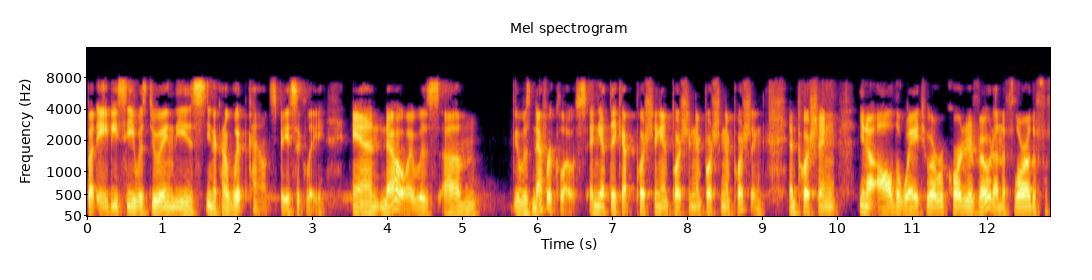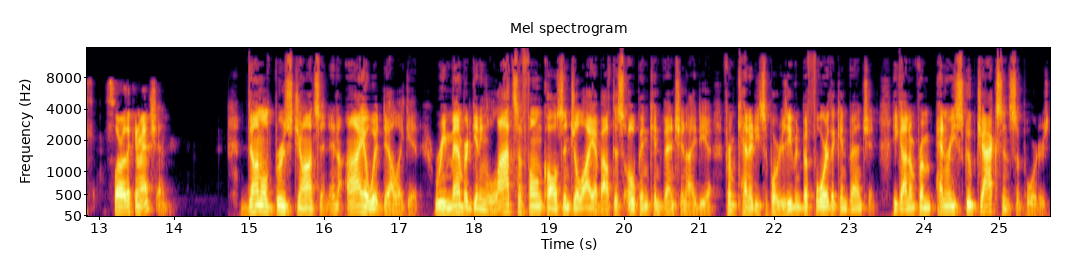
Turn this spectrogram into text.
But ABC was doing these, you know, kind of whip counts, basically. And no, it was um, it was never close and yet they kept pushing and pushing and pushing and pushing and pushing you know all the way to a recorded vote on the floor of the f- floor of the convention Donald Bruce Johnson, an Iowa delegate, remembered getting lots of phone calls in July about this open convention idea from Kennedy supporters, even before the convention. He got them from Henry Scoop Jackson supporters,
